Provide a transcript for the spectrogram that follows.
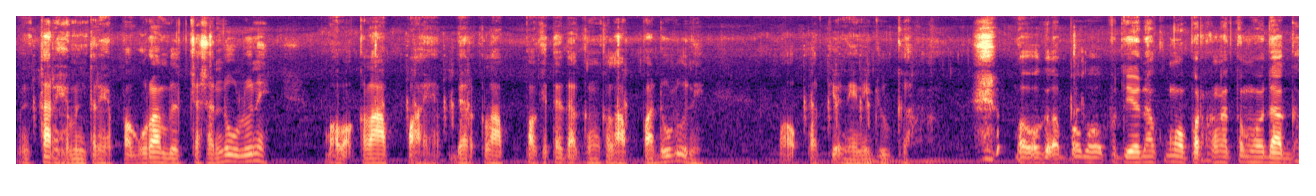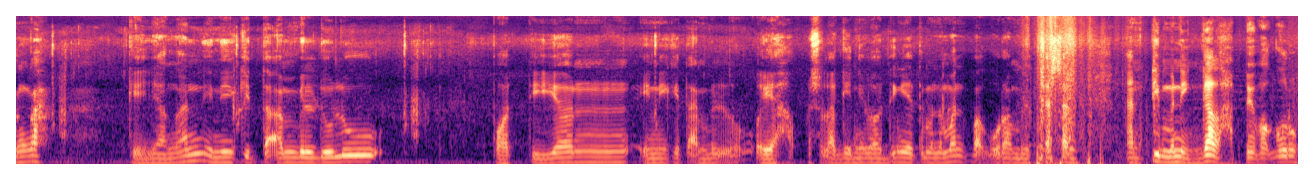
Bentar ya bentar ya. Pak guru ambil casan dulu nih. Bawa kelapa ya biar kelapa kita dagang kelapa dulu nih. Bawa potion ini juga. Bawa kelapa bawa potion. Aku mau perang atau mau dagang lah. Oke jangan ini kita ambil dulu potion. Ini kita ambil oh ya pas lagi ini loading ya teman-teman. Pak guru ambil casan. Nanti meninggal HP pak guru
